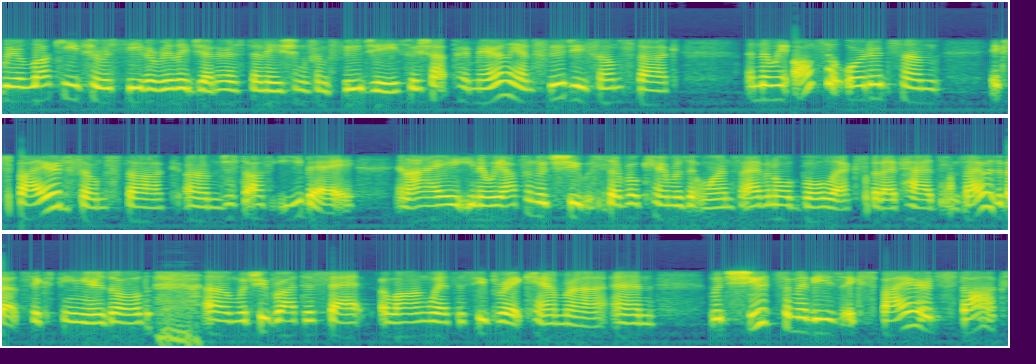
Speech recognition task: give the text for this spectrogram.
we were lucky to receive a really generous donation from Fuji. So we shot primarily on Fuji film stock, and then we also ordered some expired film stock um, just off eBay. And I, you know, we often would shoot with several cameras at once. I have an old Bolex that I've had since I was about 16 years old, um, which we brought to set along with a Super 8 camera and would shoot some of these expired stocks,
